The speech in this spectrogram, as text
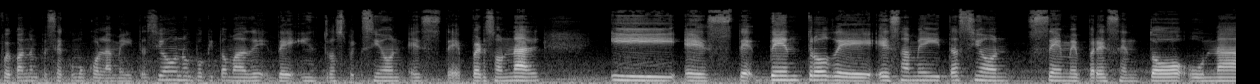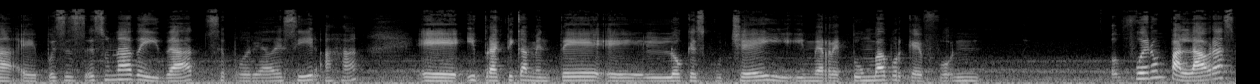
fue cuando empecé como con la meditación, un poquito más de, introspección este, personal. Y este dentro de esa meditación se me presentó una eh, pues es, una deidad se podría decir ajá eh, y prácticamente lo que escuché y, y, me retumba porque fue, fueron palabras,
